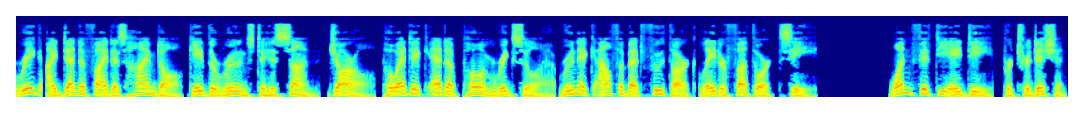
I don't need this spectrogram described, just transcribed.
Rig identified as Heimdall gave the runes to his son, Jarl Poetic Edda poem Rigsthula runic alphabet Futhark later Futhork c. 150 AD, per tradition.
